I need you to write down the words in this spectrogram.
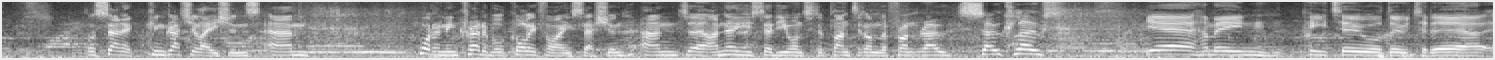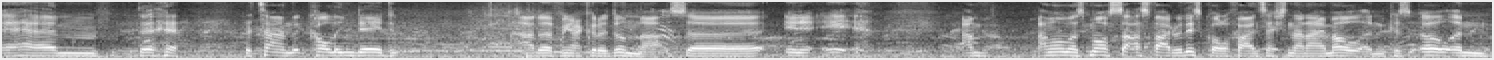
Well, Senna, congratulations. Um, what an incredible qualifying session. And uh, I know you said you wanted to plant it on the front row. So close. Yeah, I mean, P2 will do today. Um, the, the time that Colin did, I don't think I could have done that. So it, it, I'm, I'm almost more satisfied with this qualifying session than I am Oulton because Oulton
